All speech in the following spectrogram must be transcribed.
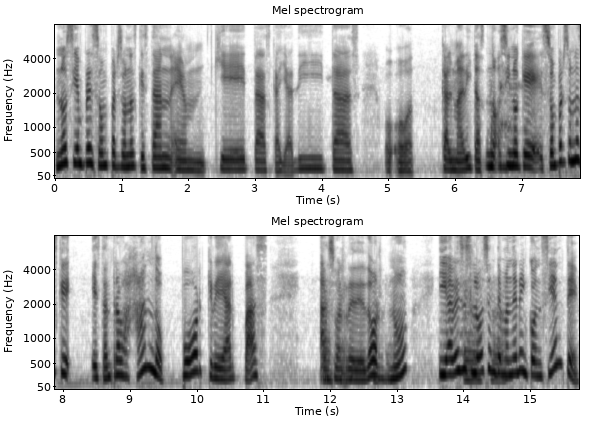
no siempre son personas que están em, quietas, calladitas o, o calmaditas, no, sino que son personas que están trabajando por crear paz a su alrededor, ¿no? Y a veces lo hacen de manera inconsciente.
